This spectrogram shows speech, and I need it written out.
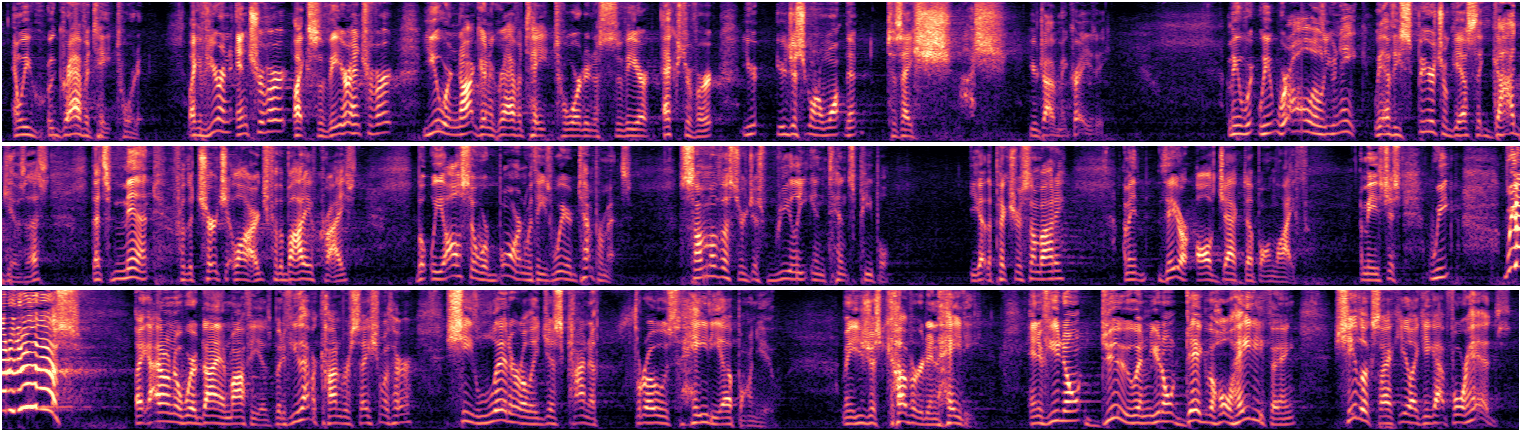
and we, we gravitate toward it. Like if you're an introvert, like severe introvert, you are not going to gravitate toward a severe extrovert. You're, you're just going to want them to say, shh, hush, you're driving me crazy. I mean, we, we, are all a little unique. We have these spiritual gifts that God gives us that's meant for the church at large, for the body of Christ, but we also were born with these weird temperaments. Some of us are just really intense people. You got the picture of somebody? I mean, they are all jacked up on life. I mean, it's just, we, we got to do this. Like, I don't know where Diane Mafia is, but if you have a conversation with her, she literally just kind of throws Haiti up on you. I mean, you're just covered in Haiti. And if you don't do and you don't dig the whole Haiti thing, she looks like you like you got four heads,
